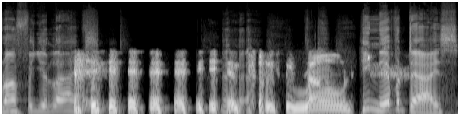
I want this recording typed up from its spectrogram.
Run for your life. Torsker Round. He never dies.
